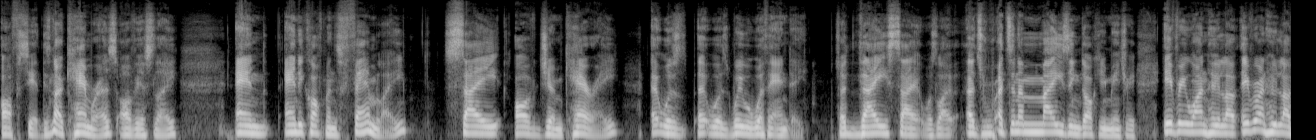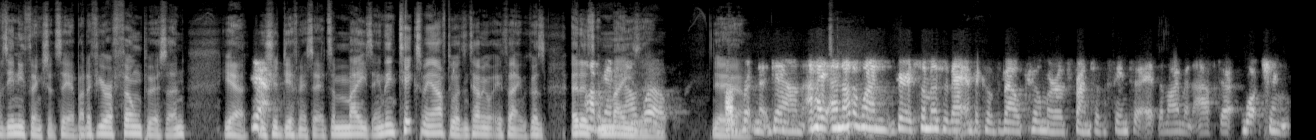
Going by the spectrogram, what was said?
offset. There's no cameras, obviously. And Andy Kaufman's family say of Jim Carrey, it was it was we were with Andy. So they say it was like it's it's an amazing documentary. Everyone who love everyone who loves anything should see it. But if you're a film person, yeah, yeah. you should definitely see it. It's amazing. And then text me afterwards and tell me what you think because it is amazing. Yeah, I've yeah. written it down. Hey, another one very similar to that, and because Val Kilmer is front of the centre at the moment after watching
